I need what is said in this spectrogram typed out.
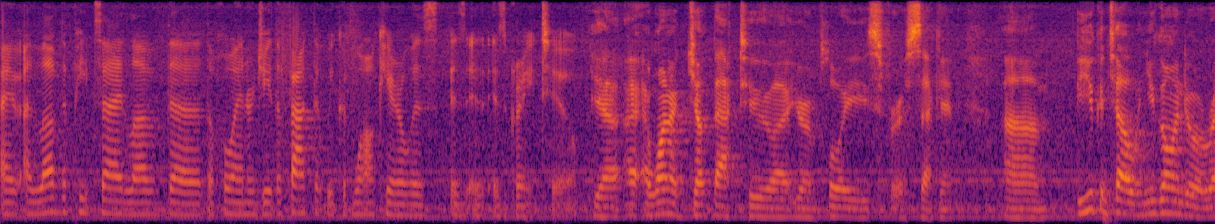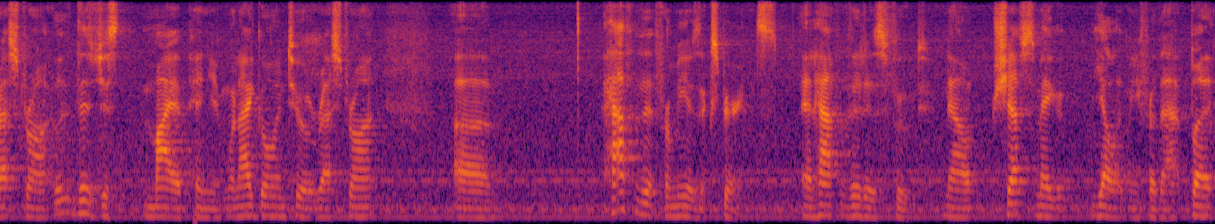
I I love the pizza. I love the the whole energy. The fact that we could walk here was is is, is great too. Yeah, I, I want to jump back to uh, your employees for a second. Um, you can tell when you go into a restaurant, this is just my opinion. When I go into a restaurant, uh, half of it for me is experience, and half of it is food. Now, chefs may yell at me for that, but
